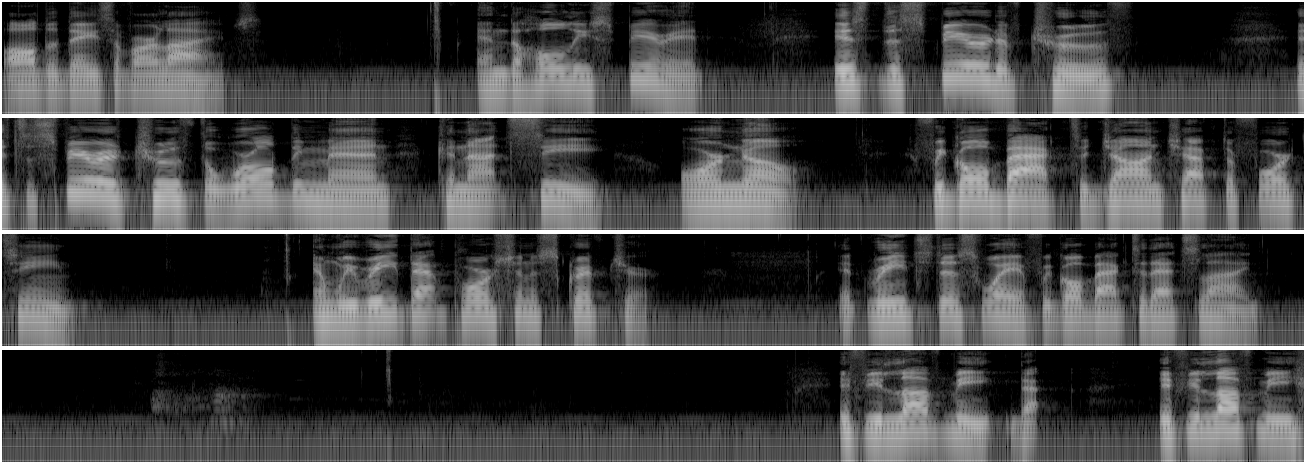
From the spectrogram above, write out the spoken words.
all the days of our lives. And the Holy Spirit is the Spirit of truth. It's the Spirit of truth the worldly man cannot see or know. If we go back to John chapter 14 and we read that portion of Scripture, it reads this way. If we go back to that slide. If you love me, that if you love me,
